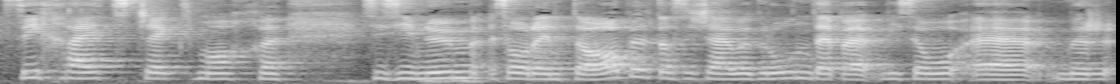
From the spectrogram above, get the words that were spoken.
Sicherheitschecks machen. Sie sind nicht mehr so rentabel. Das ist auch ein Grund, eben, wieso äh, wir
